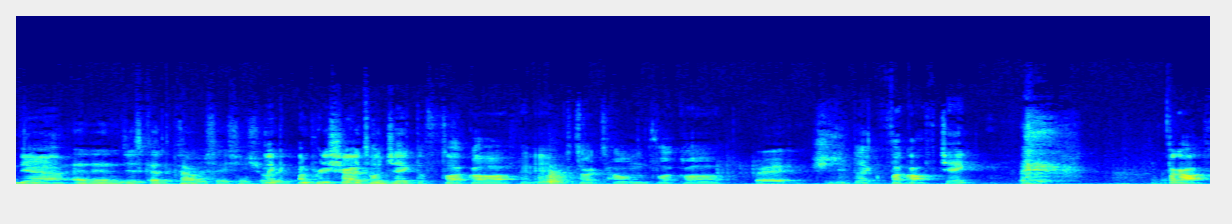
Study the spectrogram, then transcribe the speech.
yeah. And then just cut the conversation short. Like I'm pretty sure I told Jake to fuck off, and Embry started telling him to fuck off. right. She'd be like, "Fuck off, Jake. fuck off."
